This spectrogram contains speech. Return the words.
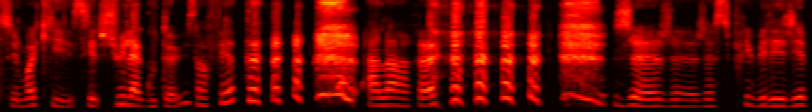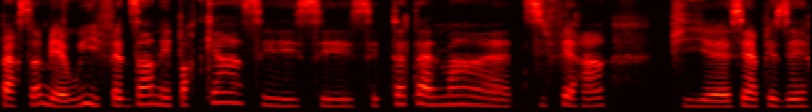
c'est moi qui. Je suis la goûteuse, en fait. Alors, euh, je, suis privilégiée par ça. Mais oui, faites-en n'importe quand. C'est totalement différent. Puis, c'est un plaisir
